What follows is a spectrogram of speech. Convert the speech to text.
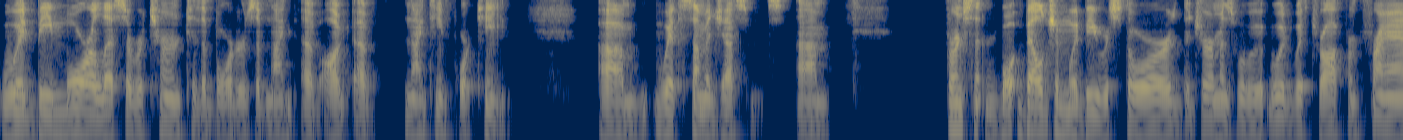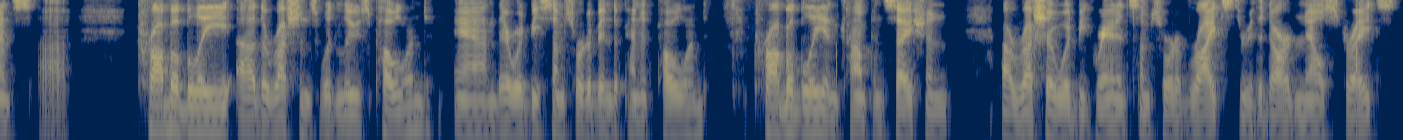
would be more or less a return to the borders of nine, of, of 1914 um, with some adjustments. Um, for instance, Belgium would be restored. The Germans would, would withdraw from France. Uh, probably uh, the Russians would lose Poland and there would be some sort of independent Poland. Probably in compensation, uh, Russia would be granted some sort of rights through the Dardanelles Straits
